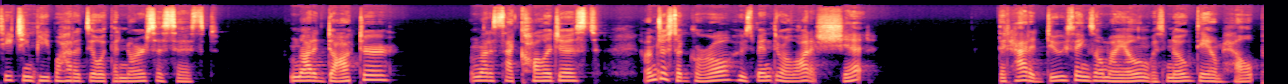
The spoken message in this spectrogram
teaching people how to deal with the narcissist. I'm not a doctor. I'm not a psychologist. I'm just a girl who's been through a lot of shit that had to do things on my own with no damn help.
